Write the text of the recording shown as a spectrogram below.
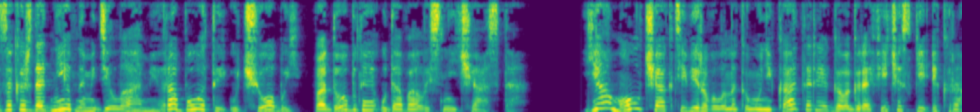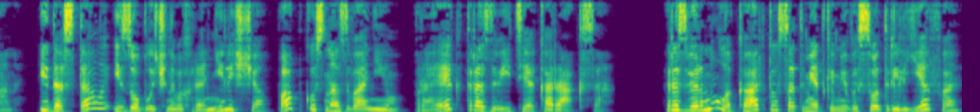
За каждодневными делами, работой, учебой подобное удавалось нечасто. Я молча активировала на коммуникаторе голографический экран и достала из облачного хранилища папку с названием «Проект развития Каракса». Развернула карту с отметками высот рельефа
